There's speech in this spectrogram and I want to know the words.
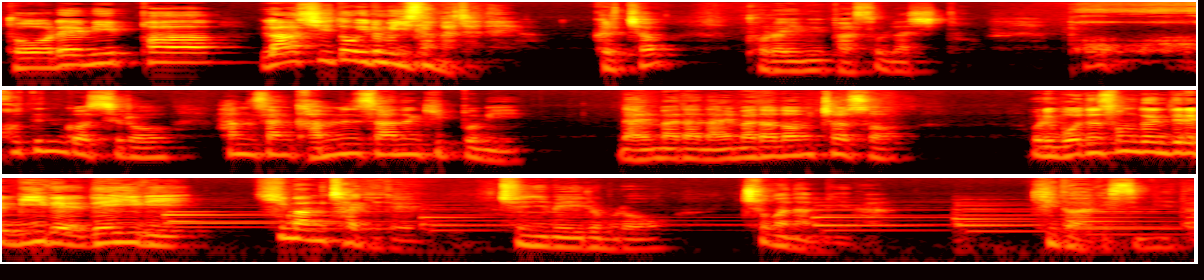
도레미파 라시도 이러면 이상하잖아요 그렇죠 도레미파 솔라시도 모든 것으로 항상 감사하는 기쁨이 날마다 날마다 넘쳐서 우리 모든 성도님들의 미래, 내일이 희망차기를 주님의 이름으로 축원합니다. 기도하겠습니다.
